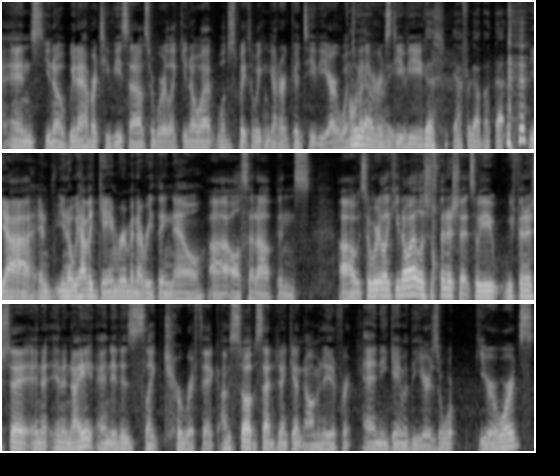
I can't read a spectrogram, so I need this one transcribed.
And you know, we didn't have our TV set up, so we're like, you know what? We'll just wait till we can get our good TV, our Oh 120 yeah, hertz right. TV. Guys, yeah, I forgot about that. Yeah, and you know we have a game room and everything now, uh, all set up, and uh, so we're like, you know what, let's just finish it. So we we finished it in a, in a night, and it is like terrific. I'm so upset it didn't get nominated for any Game of the Year's award, Year awards,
